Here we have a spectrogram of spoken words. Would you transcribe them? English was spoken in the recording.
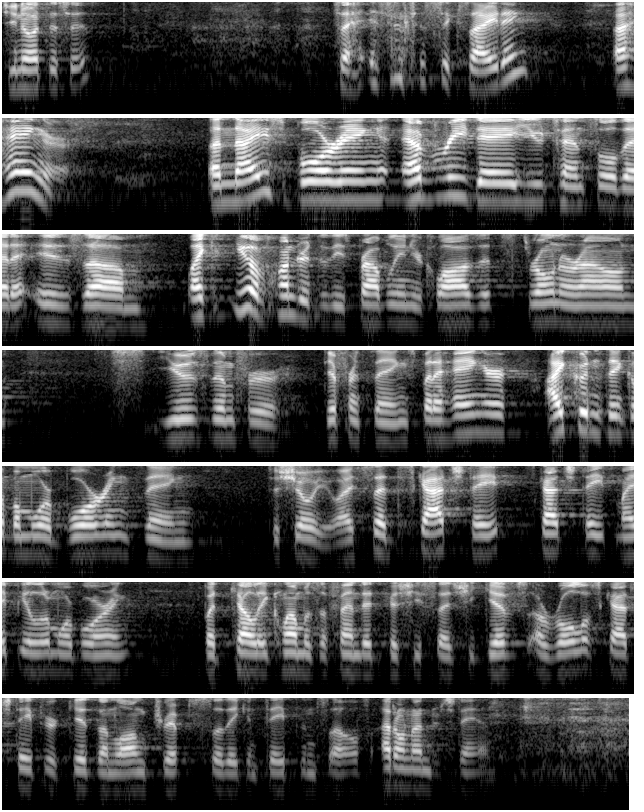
Do you know what this is? Isn't this exciting? A hanger. A nice, boring, everyday utensil that is um, like you have hundreds of these probably in your closets, thrown around, use them for different things. But a hanger, I couldn't think of a more boring thing to show you. I said scotch tape. Scotch tape might be a little more boring, but Kelly Klum was offended because she said she gives a roll of scotch tape to her kids on long trips so they can tape themselves. I don't understand.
